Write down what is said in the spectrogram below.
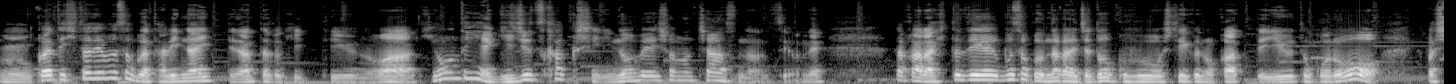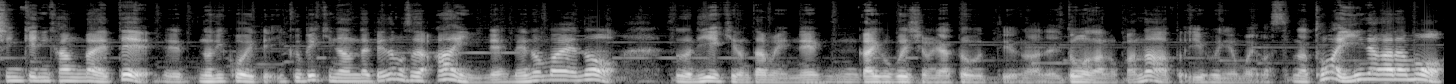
うん、こうやって人手不足が足りないってなった時っていうのは、基本的には技術革新、イノベーションのチャンスなんですよね。だから人手不足の中でじゃあどう工夫をしていくのかっていうところをやっぱ真剣に考えて、え乗り越えていくべきなんだけれどもそれは安易にね目の前のその利益のためにね外国人を雇うっていうのはねどうなのかなというふうに思います。なとは言いながらも、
